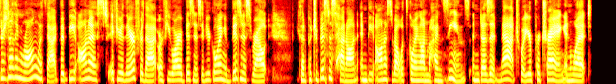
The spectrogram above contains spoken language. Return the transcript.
there's nothing wrong with that. But be honest if you're there for that, or if you are a business, if you're going a business route, you got to put your business hat on and be honest about what's going on behind the scenes. And does it match what you're portraying and what,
